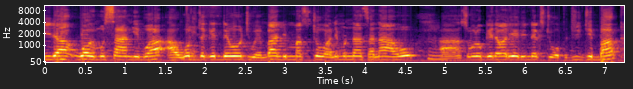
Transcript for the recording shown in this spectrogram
ira wawe musangibwa awo Yes. tutegeddewo nti wemba ndi mumasitowa ne munansa naawo ah, nsobola okugenda wali eri next to opportunity bank.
